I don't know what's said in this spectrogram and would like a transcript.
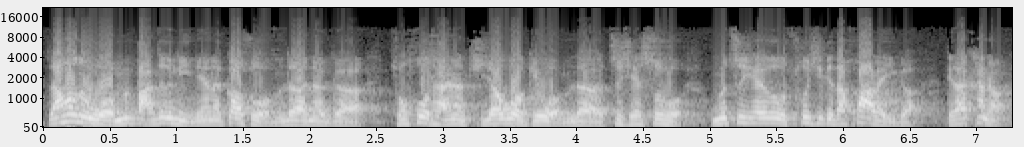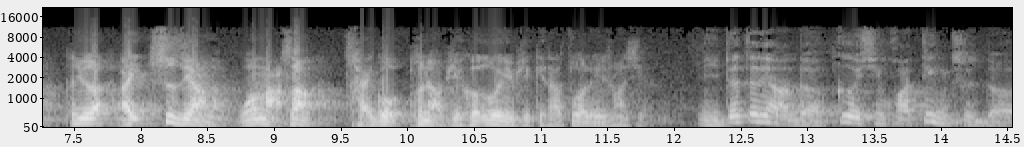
然后呢，我们把这个理念呢告诉我们的那个从后台上提交过给我们的制鞋师傅，我们制鞋师傅初期给他画了一个，给他看着，他觉得哎是这样的，我马上采购鸵鸟皮和鳄鱼皮给他做了一双鞋。你的这样的个性化定制的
